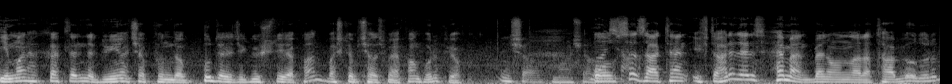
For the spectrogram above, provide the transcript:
İman hakikatlerini de dünya çapında bu derece güçlü yapan, başka bir çalışma yapan grup yok. İnşallah. Maşallah. Maşallah. Olsa zaten iftihar ederiz. Hemen ben onlara tabi olurum.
